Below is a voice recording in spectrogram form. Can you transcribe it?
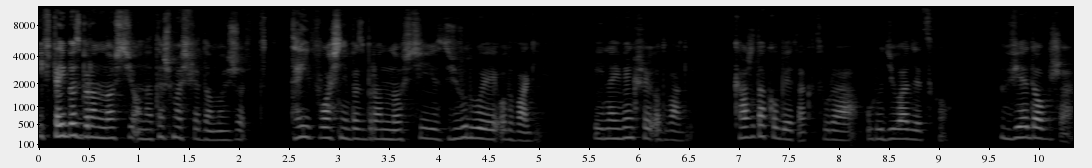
I w tej bezbronności ona też ma świadomość, że w tej właśnie bezbronności jest źródło jej odwagi, jej największej odwagi. Każda kobieta, która urodziła dziecko, wie dobrze,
